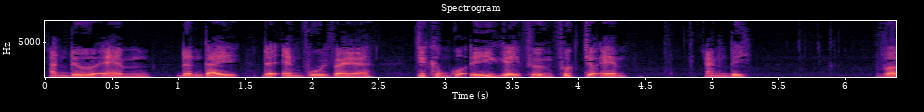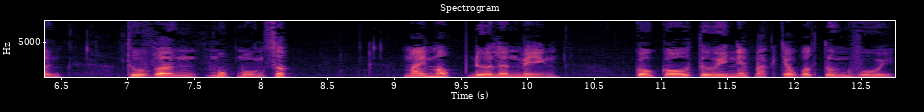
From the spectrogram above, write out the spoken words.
Anh đưa em đến đây để em vui vẻ, chứ không có ý gây phiền phức cho em. Ăn đi. Vâng, Thu Vân múc muỗng súp. Máy móc đưa lên miệng. Cô cố tươi nét mặt cho Quốc Tuấn vui,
